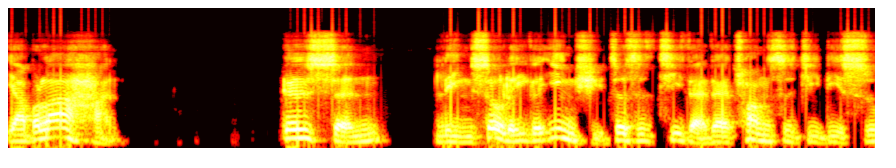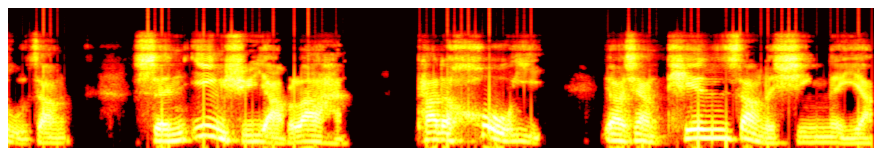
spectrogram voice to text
亚伯拉罕跟神。领受了一个应许，这是记载在创世纪第十五章。神应许亚伯拉罕，他的后裔要像天上的星那样。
